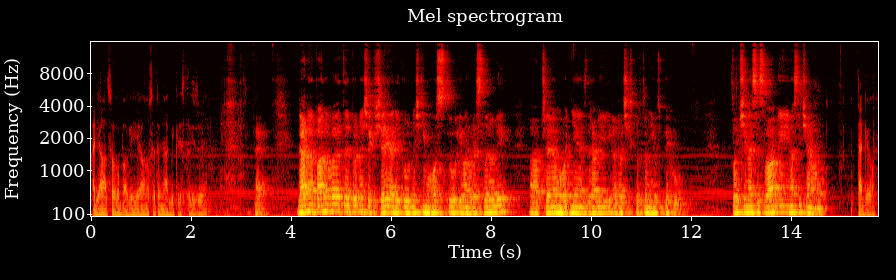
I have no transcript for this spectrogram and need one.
a dělá, co ho baví a ono se to nějak vykrystalizuje. Tak. Dámy a pánové, to je pro dnešek vše. Já děkuji dnešnímu hostu Ivanu Resslerovi a přejeme mu hodně zdraví a dalších sportovních úspěchů. Loučíme se s vámi na Tak jo.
